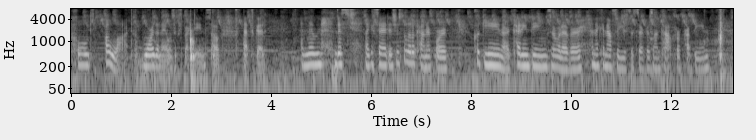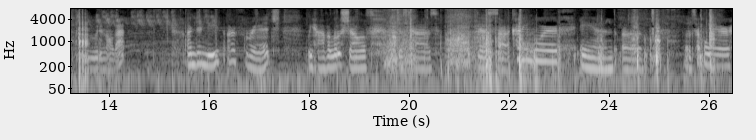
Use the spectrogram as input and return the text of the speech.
holds a lot more than I was expecting so that's good. And then this like I said is just a little counter for cooking or cutting things or whatever. And I can also use the surface on top for prepping food and all that. Underneath our fridge we have a little shelf that just has this uh, cutting board and a little Tupperware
